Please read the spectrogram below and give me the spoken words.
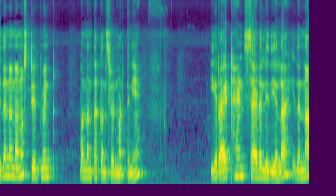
ಇದನ್ನು ನಾನು ಸ್ಟೇಟ್ಮೆಂಟ್ ಒನ್ ಅಂತ ಕನ್ಸಿಡರ್ ಮಾಡ್ತೀನಿ. ಈ ರೈಟ್ ಹ್ಯಾಂಡ್ ಸೈಡಲ್ಲಿ ಇದೆಯಲ್ಲ, ಇದನ್ನು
